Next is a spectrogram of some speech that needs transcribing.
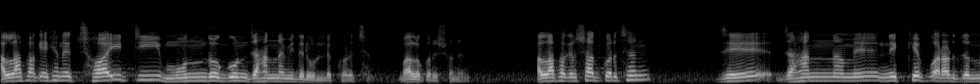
আল্লাহ পাক এখানে ছয়টি মন্দ গুণ জাহান্নামীদের উল্লেখ করেছেন। ভালো করে শোনেন। আল্লাহ পাকের সাদ করেছেন যে জাহান্নামে নিক্ষেপ করার জন্য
